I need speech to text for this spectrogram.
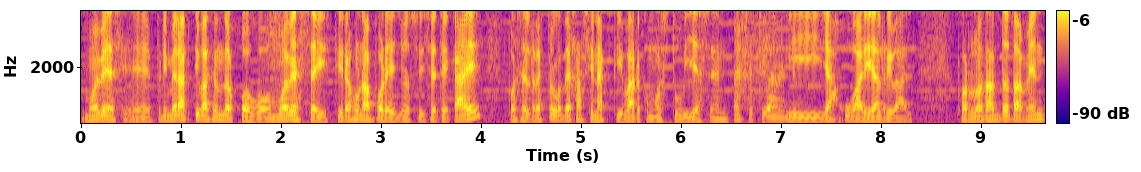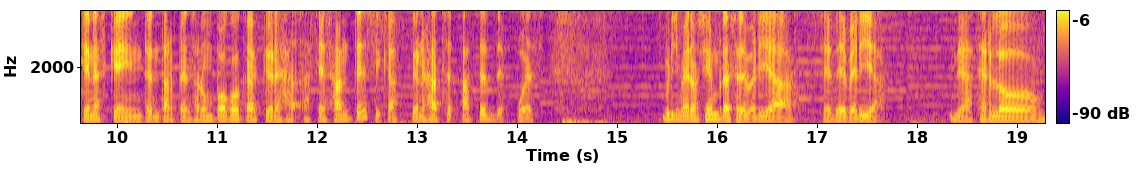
mueves, eh, primera activación del juego, mueves 6, tiras una por ellos y se te cae, pues el resto lo dejas sin activar como estuviesen Efectivamente. y ya jugaría el rival. Por lo tanto, también tienes que intentar pensar un poco qué acciones ha- haces antes y qué acciones hace- haces después. Primero siempre se debería, se debería de hacerlo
